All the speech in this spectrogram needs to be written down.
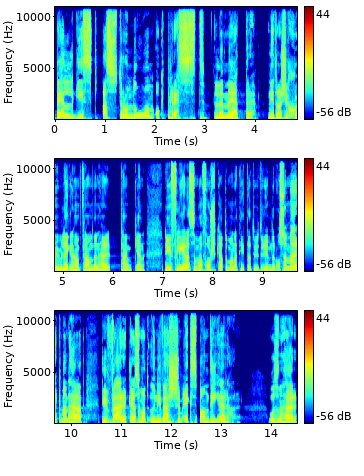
belgisk astronom och präst, Lemaitre. 1927 lägger han fram den här tanken. Det är ju flera som har forskat och man har tittat ut i rymden. Och så märker man det här att det verkar som att universum expanderar. Och sån här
